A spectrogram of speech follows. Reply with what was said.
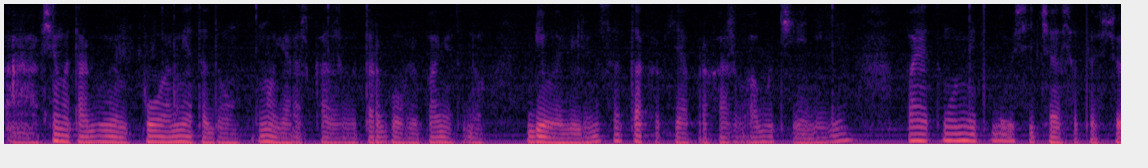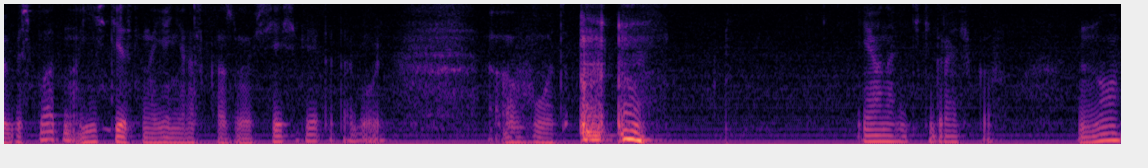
а, вообще мы торгуем по методу, ну я рассказываю торговлю по методу Билла Вильямса, так как я прохожу обучение по этому методу. Сейчас это все бесплатно. Естественно, я не рассказываю все секреты торговли. Вот. И аналитики графиков. Но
